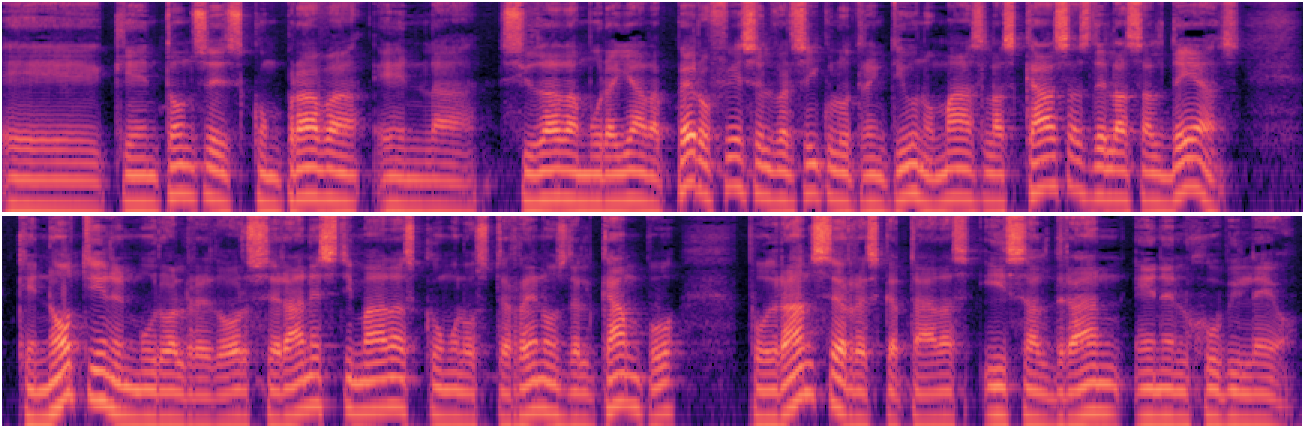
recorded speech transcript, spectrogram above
que entonces compraba en la ciudad amurallada. Pero fíjese el versículo 31, más las casas de las aldeas que no tienen muro alrededor serán estimadas como los terrenos del campo, podrán ser rescatadas y saldrán en el jubileo.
